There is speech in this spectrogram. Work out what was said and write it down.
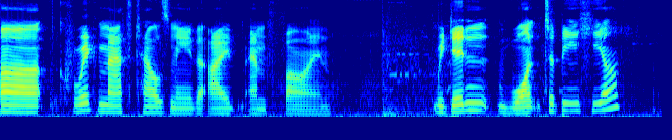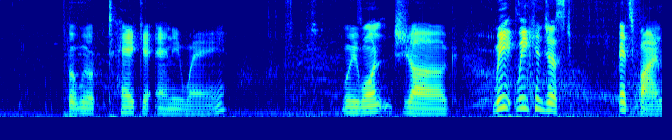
Uh, quick math tells me that I am fine. We didn't want to be here, but we'll take it anyway. We want Jug. We we can just. It's fine.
